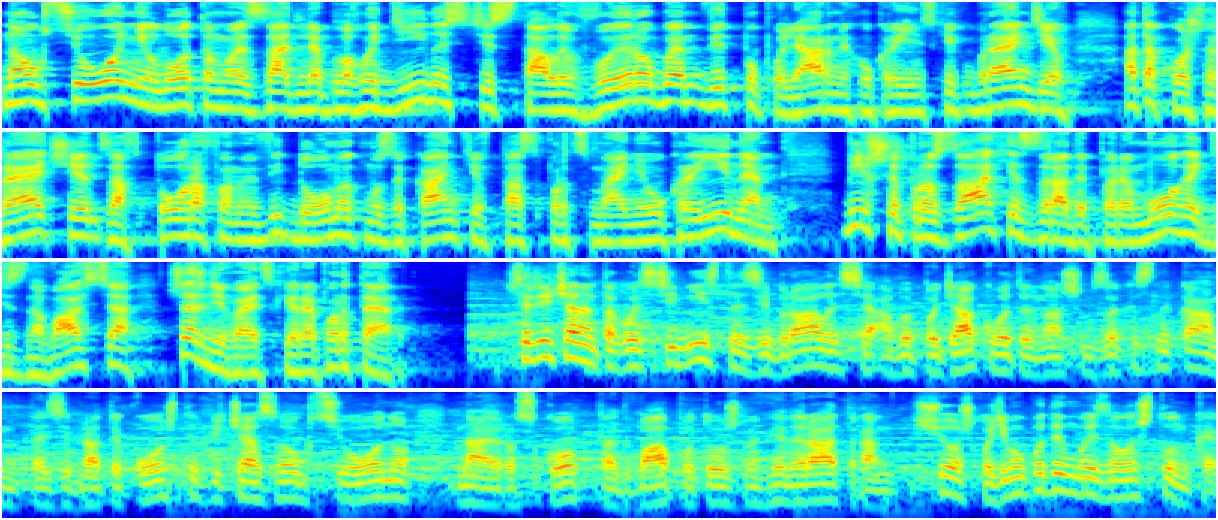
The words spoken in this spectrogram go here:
На аукціоні лотами задля благодійності стали вироби від популярних українських брендів, а також речі з автографами відомих музикантів та спортсменів України. Більше про захід заради перемоги дізнавався чернівецький репортер. Чернівчани та гості міста зібралися, аби подякувати нашим захисникам та зібрати кошти під час аукціону на аероскоп та два потужних генератора. Що ж, ходімо подивимось за лаштунки.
